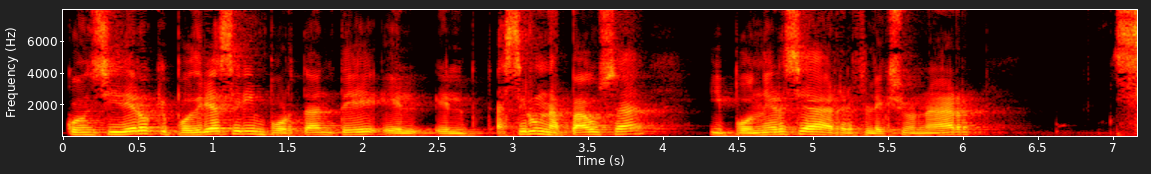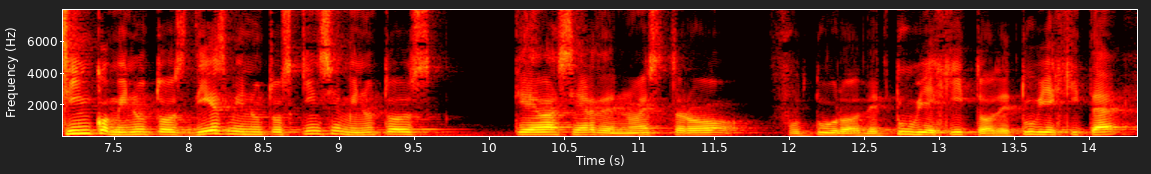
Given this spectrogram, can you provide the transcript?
considero que podría ser importante el, el hacer una pausa y ponerse a reflexionar 5 minutos, 10 minutos, 15 minutos, qué va a ser de nuestro futuro de tu viejito, de tu viejita,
